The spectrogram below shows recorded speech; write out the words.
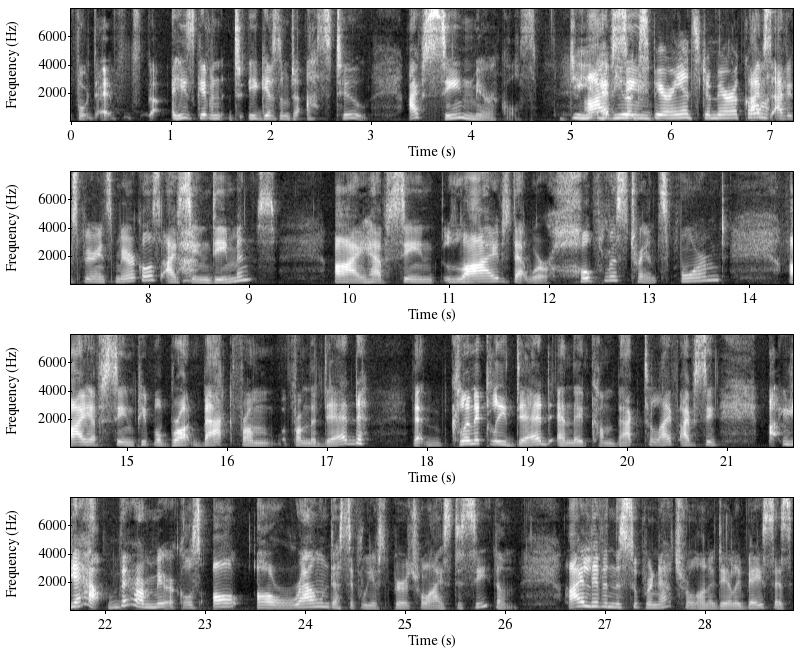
for uh, he's given he gives them to us too. I've seen miracles. Do you, have you seen- experienced a miracle? I've, I've experienced miracles. I've seen demons. I have seen lives that were hopeless transformed. I have seen people brought back from from the dead, that clinically dead, and they've come back to life. I've seen, uh, yeah, there are miracles all around us if we have spiritual eyes to see them. I live in the supernatural on a daily basis,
